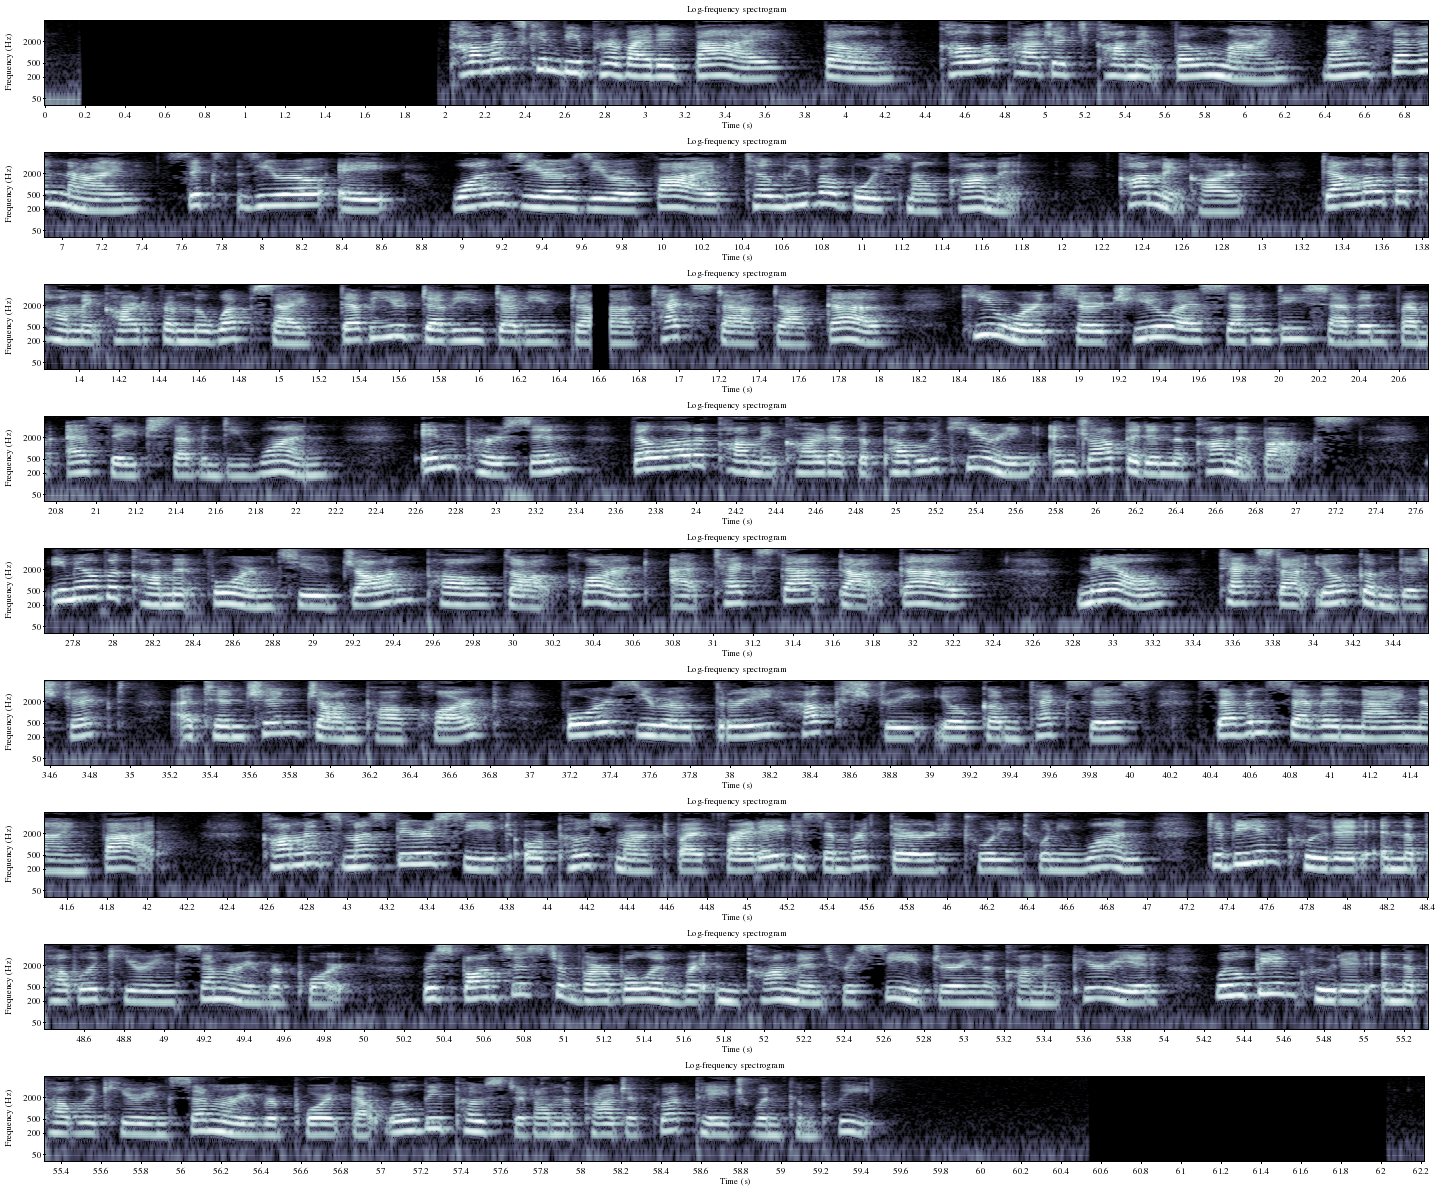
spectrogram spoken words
Comments can be provided by phone. Call a project comment phone line 979 608 1005 to leave a voicemail comment. Comment card. Download the comment card from the website www.txdot.gov, keyword search US 77 from SH 71. In person, fill out a comment card at the public hearing and drop it in the comment box. Email the comment form to johnpaul.clark at txdot.gov. Mail TxDOT District. Attention John Paul Clark, 403 Huck Street, Yoakum, Texas 77995. Comments must be received or postmarked by Friday, December 3, 2021, to be included in the public hearing summary report. Responses to verbal and written comments received during the comment period will be included in the public hearing summary report that will be posted on the project webpage when complete.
